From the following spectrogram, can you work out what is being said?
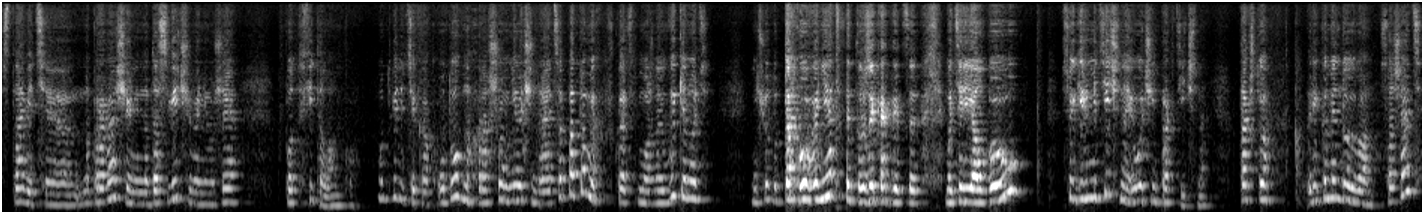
ставить э, на проращивание, на досвечивание уже под фитолампу. Вот видите, как удобно, хорошо, мне очень нравится. Потом их, сказать, можно и выкинуть. Ничего тут такого нет. Это уже, как говорится, материал БУ. Все герметично и очень практично. Так что рекомендую вам сажать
